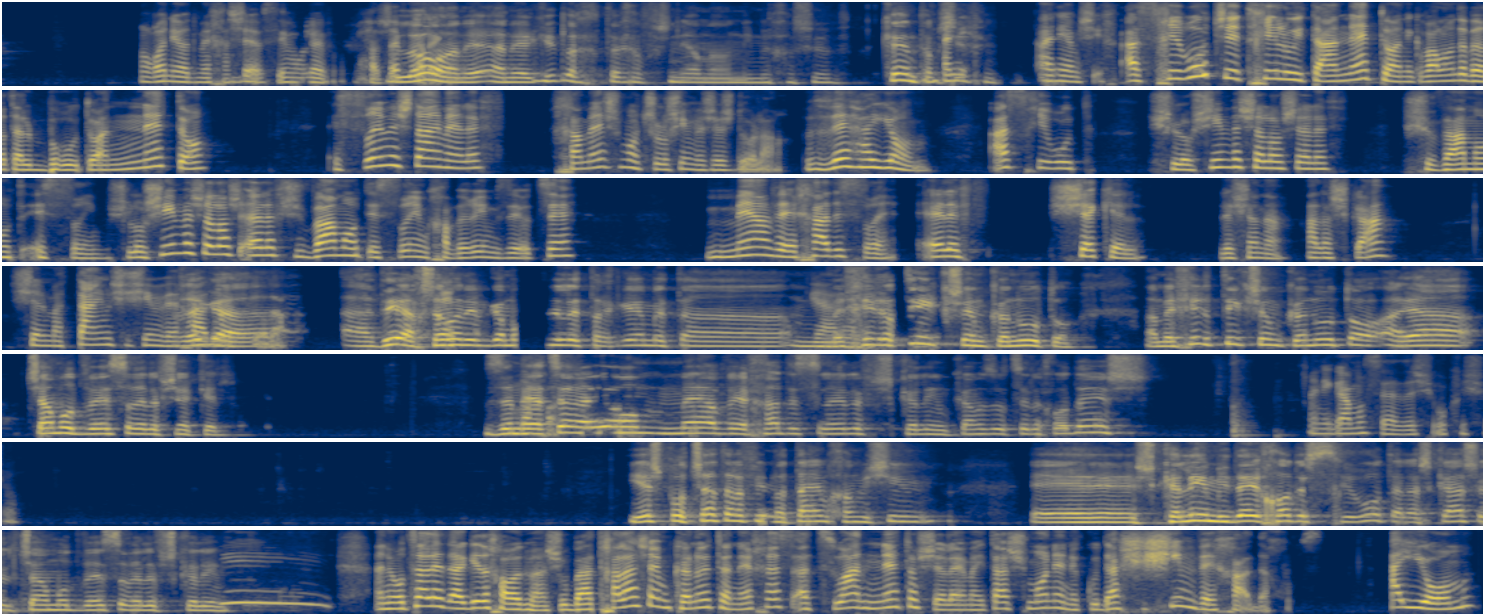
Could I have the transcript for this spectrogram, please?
רוני עוד מחשב, שימו לב, הוא מחשב כרגע. לא, אני, אני אגיד לך תכף שנייה מה אני מחשב. כן, תמשיכי. אני אמשיך. השכירות שהתחילו איתה, הנטו, אני כבר לא מדברת על ברוטו, הנטו, 22,536 דולר. והיום, השכירות, 33,720. 33,720, חברים, זה יוצא 111,000 שקל לשנה על השקעה של 261 אלף רגע, דולר. עדי, עכשיו כן. אני גם רוצה לתרגם את המחיר התיק שהם קנו אותו. המחיר תיק שהם קנו אותו היה 910 אלף שקל. זה נכון. מייצר היום 111 אלף שקלים. כמה זה יוצא לחודש? אני גם עושה איזשהו חישוב. יש פה 9,250 אה, שקלים מדי חודש שכירות על השקעה של 910 אלף שקלים. אני רוצה להגיד לך עוד משהו. בהתחלה שהם קנו את הנכס, התשואה הנטו שלהם הייתה 8.61 אחוז. היום,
